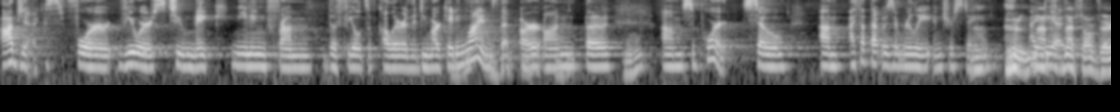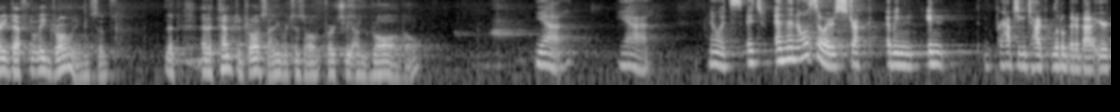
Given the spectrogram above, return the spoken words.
objects for viewers to make meaning from the fields of color and the demarcating mm-hmm. lines that are on the mm-hmm. um, support. So um, I thought that was a really interesting idea. Maps, maps, are very definitely drawings of that, an attempt to draw something which is all virtually undrawable. Yeah, yeah. No, it's it's, and then also I was struck. I mean, in perhaps you can talk a little bit about your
